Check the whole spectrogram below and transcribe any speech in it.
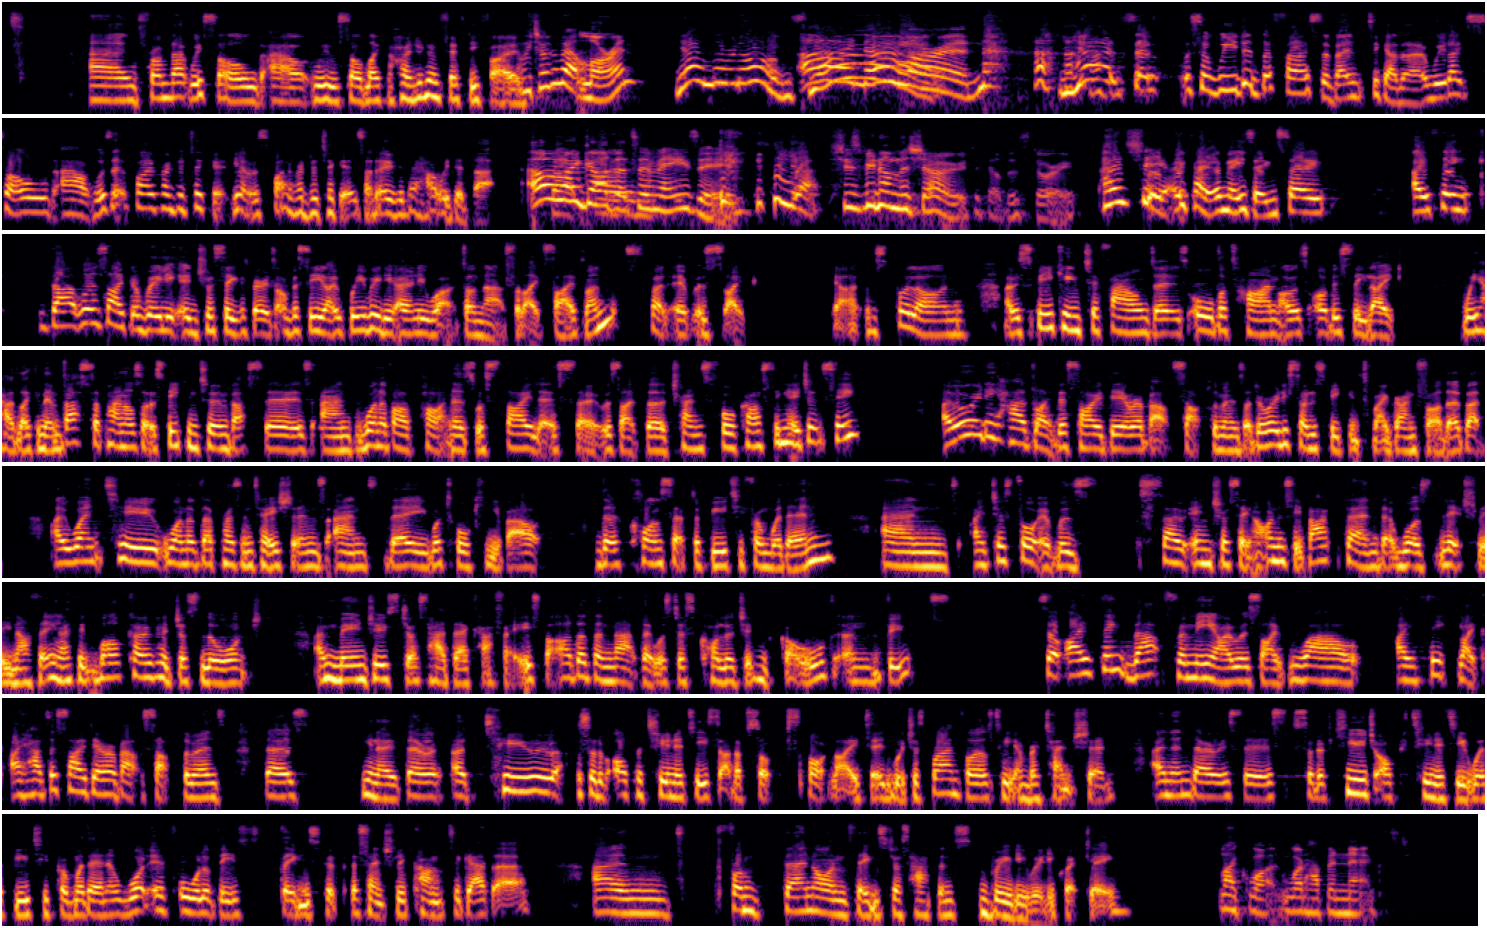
And from that, we sold out, we sold like 155. Are we talking about Lauren? Yeah, Lauren Armes. Oh, yeah. I know Lauren. yeah. So, so we did the first event together. We like sold out. Was it 500 tickets? Yeah, it was 500 tickets. I don't even know how we did that. Oh but, my God. Um, that's amazing. yeah. She's been on the show to tell this story. Has she? Okay. Amazing. So I think that was like a really interesting experience. Obviously, like we really only worked on that for like five months, but it was like, yeah, it was full on. I was speaking to founders all the time. I was obviously like we had like an investor panel. So I was speaking to investors and one of our partners was Stylus. So it was like the trends forecasting agency. I already had like this idea about supplements. I'd already started speaking to my grandfather, but I went to one of their presentations and they were talking about the concept of beauty from within. And I just thought it was so interesting. Honestly, back then there was literally nothing. I think WelleCo had just launched and Moon Juice just had their cafes. But other than that, there was just collagen gold and boots. So I think that for me, I was like, wow, I think like I have this idea about supplements. There's, you know, there are two sort of opportunities that I've spotlighted, which is brand loyalty and retention. And then there is this sort of huge opportunity with beauty from within. And what if all of these things could essentially come together? And from then on, things just happened really, really quickly. Like what? What happened next?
